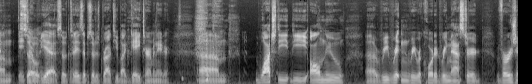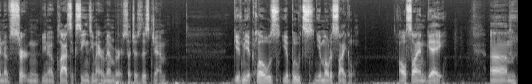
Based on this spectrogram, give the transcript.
Um, Gay so Terminator. yeah, so today's episode is brought to you by Gay Terminator. Um, watch the the all new, uh, rewritten, re-recorded, remastered version of certain you know classic scenes you might remember, such as this gem. Give me your clothes, your boots, your motorcycle. Also, I am gay. Um,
